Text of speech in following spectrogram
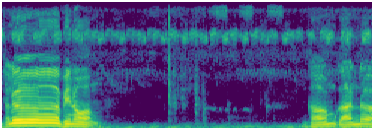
เอาเลยพี่น้องขำกันเด้อ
